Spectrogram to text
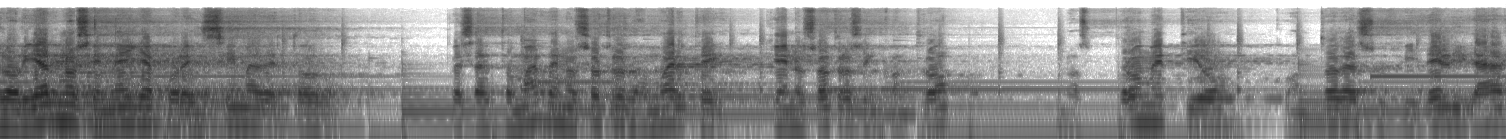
Gloriarnos en ella por encima de todo, pues al tomar de nosotros la muerte que nosotros encontró, nos prometió con toda su fidelidad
